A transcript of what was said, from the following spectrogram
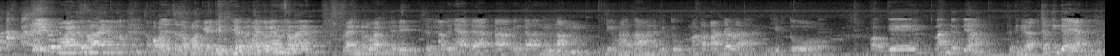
kuma itu selain pokoknya cocok lagi aja. Iya, kuma itu kan selain selain beruang jadi Jadi- artinya ada eh, lingkaran Hmm. hitam di mata Mata. gitu. Mata panda lah gitu. Oke lanjut ya. Ketiga. Ketiga ya. Hmm.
